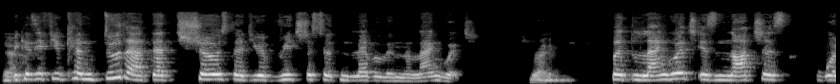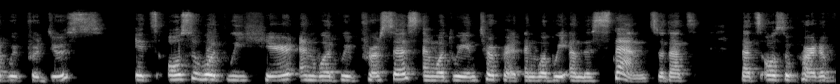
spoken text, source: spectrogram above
yeah. because if you can do that that shows that you have reached a certain level in the language Right. But language is not just what we produce, it's also what we hear and what we process and what we interpret and what we understand. So that's that's also part of,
